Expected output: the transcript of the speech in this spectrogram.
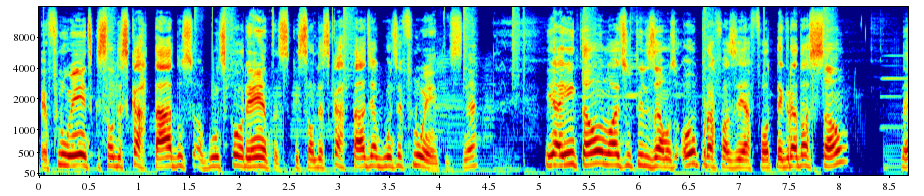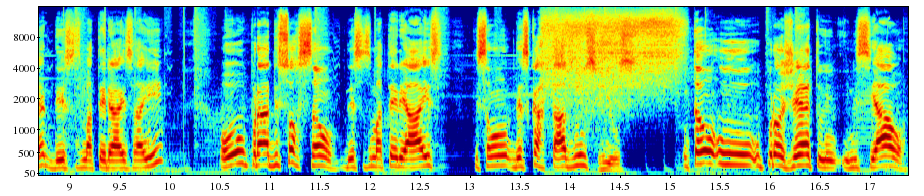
efluentes que são descartados, alguns corentas que são descartados e alguns efluentes, né? E aí então nós utilizamos ou para fazer a fotodegradação né, desses materiais aí, ou para a dissorção desses materiais que são descartados nos rios. Então, o, o projeto inicial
